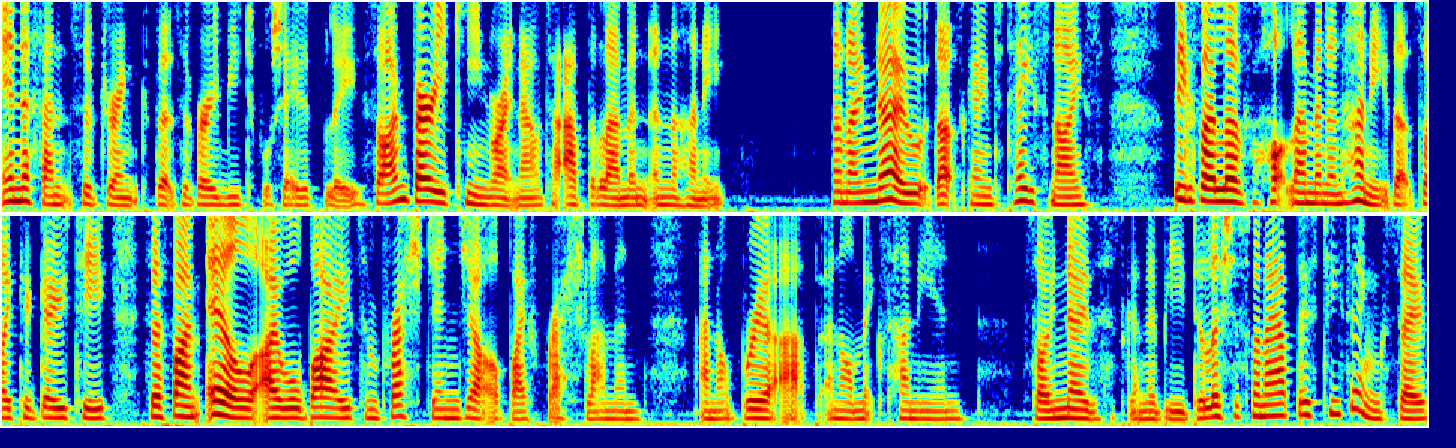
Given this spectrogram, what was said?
inoffensive drink that's a very beautiful shade of blue so i'm very keen right now to add the lemon and the honey and i know that's going to taste nice because I love hot lemon and honey. That's like a go to. So if I'm ill, I will buy some fresh ginger, I'll buy fresh lemon, and I'll brew it up and I'll mix honey in. So I know this is going to be delicious when I add those two things. So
